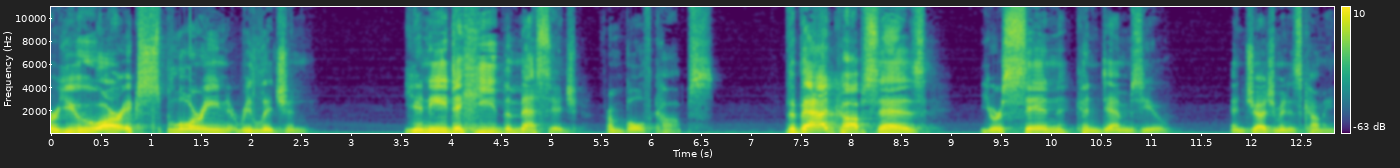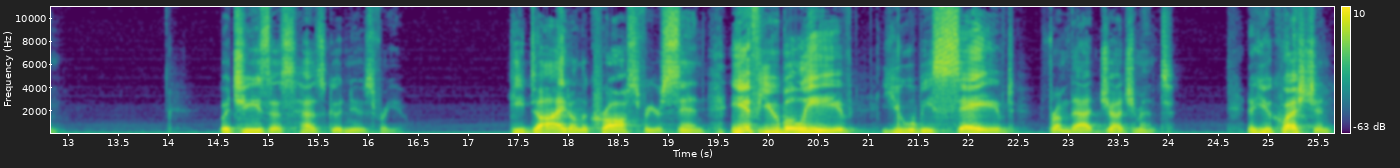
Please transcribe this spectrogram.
for you who are exploring religion, you need to heed the message from both cops. The bad cop says, Your sin condemns you, and judgment is coming. But Jesus has good news for you. He died on the cross for your sin. If you believe, you will be saved from that judgment. Now, you question,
